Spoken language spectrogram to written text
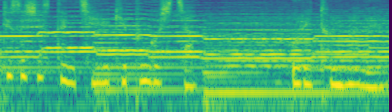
테티스 시스템 제일 깊은 곳이죠. 우리 둘만의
